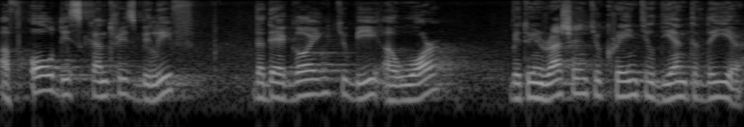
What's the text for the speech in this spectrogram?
of all these countries believe that there are going to be a war between Russia and Ukraine till the end of the year.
